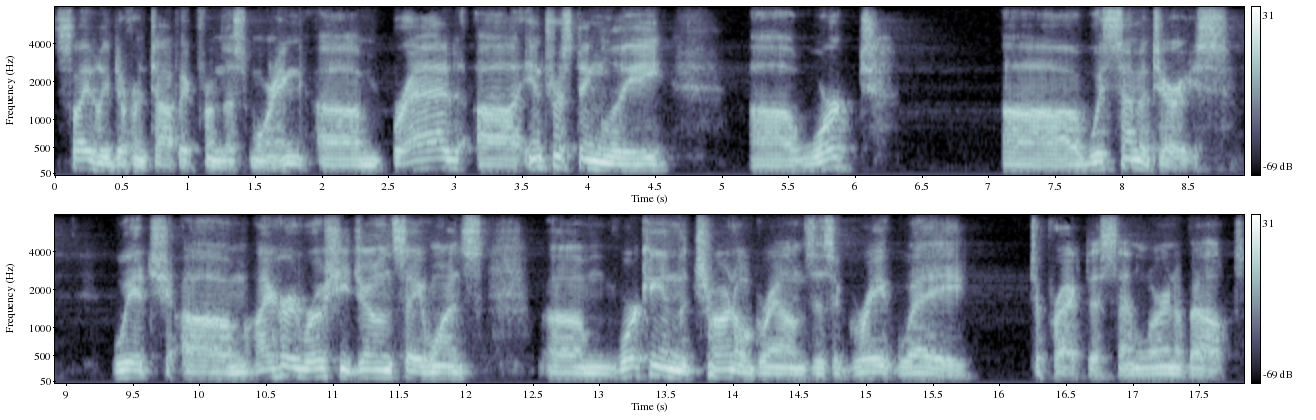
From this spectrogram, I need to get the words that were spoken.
slightly different topic from this morning. Um, Brad, uh, interestingly, worked with cemeteries, which um, I heard Roshi Jones say once um, working in the charnel grounds is a great way to practice and learn about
